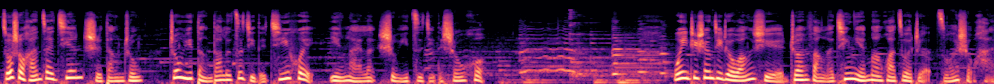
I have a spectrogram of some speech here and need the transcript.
左手寒在坚持当中，终于等到了自己的机会，迎来了属于自己的收获。文艺之声记者王雪专访了青年漫画作者左手寒，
